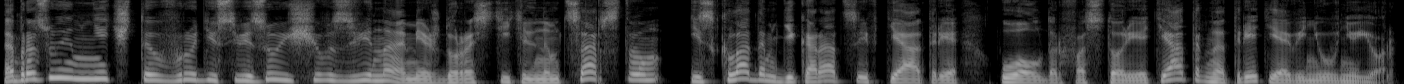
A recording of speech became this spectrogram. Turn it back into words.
образуем нечто вроде связующего звена между растительным царством и складом декораций в театре Уолдорф Астория театр на Третьей авеню в Нью-Йорке.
